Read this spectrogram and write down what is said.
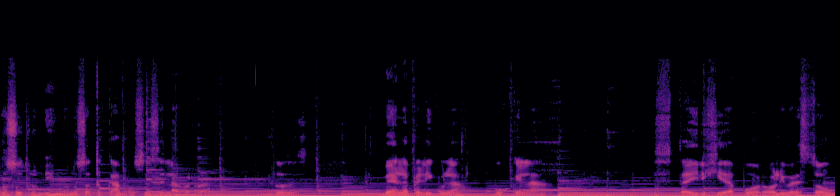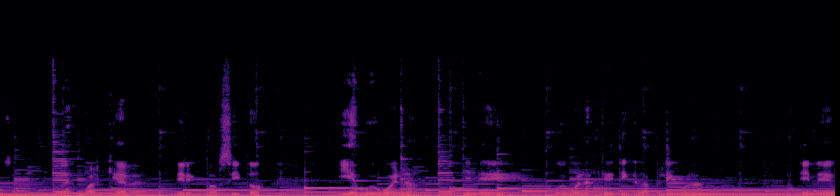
nosotros mismos nos atacamos, esa es la verdad. Entonces, vean la película, búsquenla. Está dirigida por Oliver Stone, no es cualquier directorcito y es muy buena. Tiene muy buenas críticas la película. Tiene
